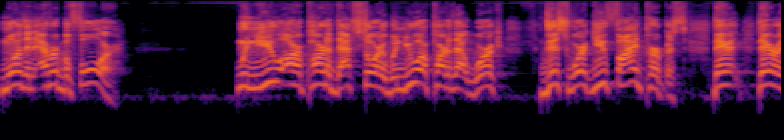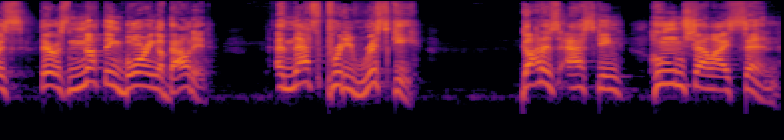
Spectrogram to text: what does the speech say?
more than ever before. When you are a part of that story, when you are part of that work, this work, you find purpose. There, there, is, there is nothing boring about it. And that's pretty risky. God is asking, Whom shall I send?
